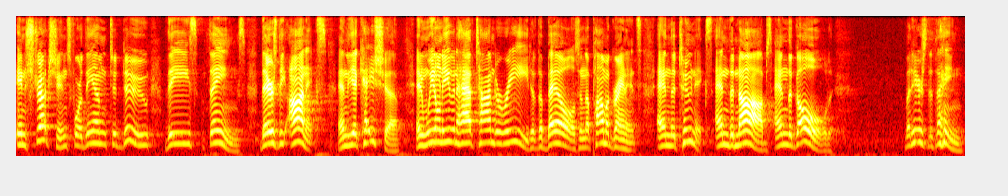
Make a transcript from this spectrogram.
instructions for them to do these things. There's the onyx and the acacia, and we don't even have time to read of the bells and the pomegranates and the tunics and the knobs and the gold. But here's the thing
